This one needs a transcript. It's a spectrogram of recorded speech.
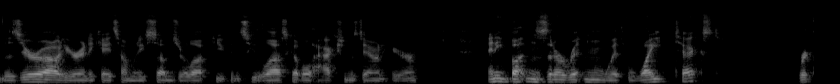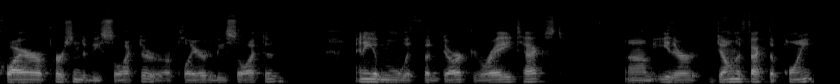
The 0 out here indicates how many subs are left. You can see the last couple actions down here. Any buttons that are written with white text require a person to be selected or a player to be selected. Any of them with the dark gray text um, either don't affect the point,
